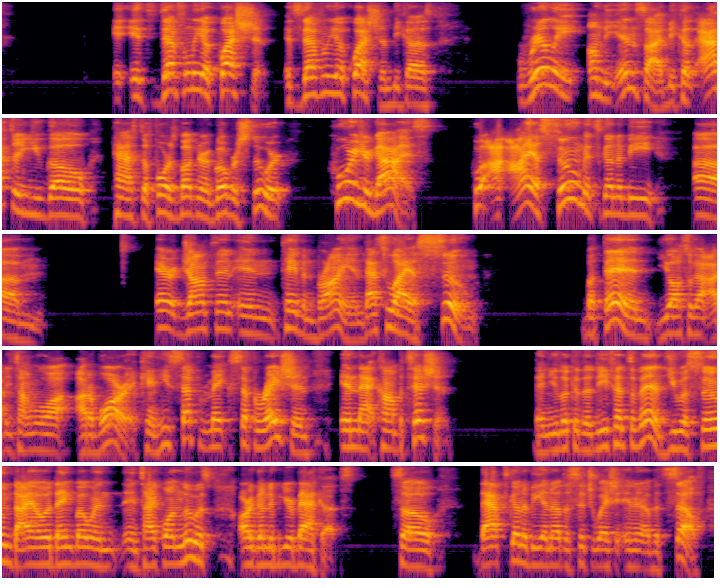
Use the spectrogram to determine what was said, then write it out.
It, it's definitely a question. It's definitely a question because really on the inside, because after you go past DeForest Buckner and Grover Stewart, who are your guys? Who I, I assume it's going to be um, Eric Johnson and Taven Bryan. That's who I assume. But then you also got Adetomiwa Adebawore. Can he separ- make separation in that competition? Then you look at the defensive ends. You assume Dayo Odeyingbo and, and Tyquan Lewis are going to be your backups. So that's going to be another situation in and of itself.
